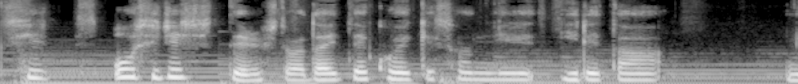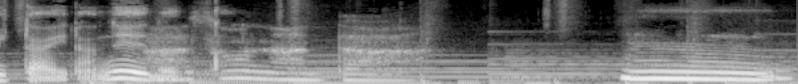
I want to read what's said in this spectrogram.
しを支持してる人は大体小池さんに入れたみたいだね。なんか。あそうなんだうん。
